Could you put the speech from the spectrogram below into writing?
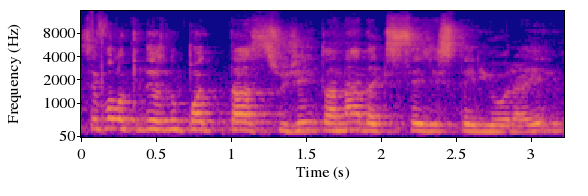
Você falou que Deus não pode estar sujeito a nada que seja exterior a ele?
